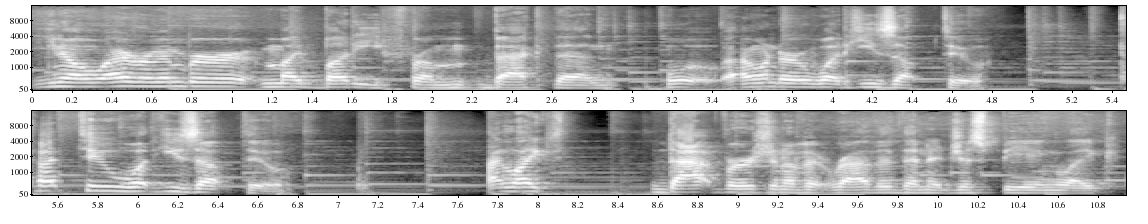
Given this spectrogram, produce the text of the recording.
you know, I remember my buddy from back then. I wonder what he's up to. Cut to what he's up to. I liked that version of it rather than it just being like,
